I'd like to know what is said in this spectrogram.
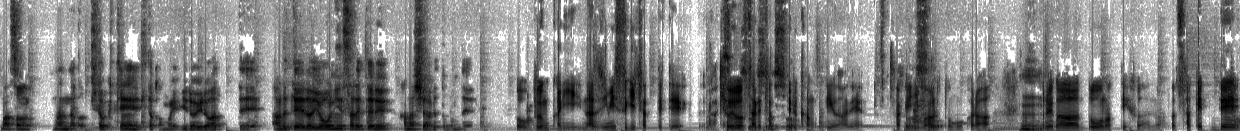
まあその、なんだろう、既得権益とかもいろいろあって、ある程度容認されてる話はあると思うんだよね。そう、文化に馴染みすぎちゃってて、許容されちゃってる感っていうのはね、酒にもあると思うから、それがどうなっていくかだな。酒って、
